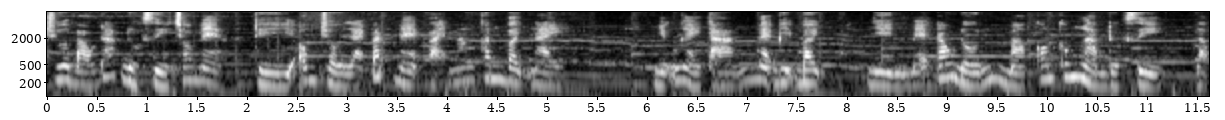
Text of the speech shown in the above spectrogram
chưa báo đáp được gì cho mẹ thì ông trời lại bắt mẹ phải mang căn bệnh này. Những ngày tháng mẹ bị bệnh, nhìn mẹ đau đớn mà con không làm được gì là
